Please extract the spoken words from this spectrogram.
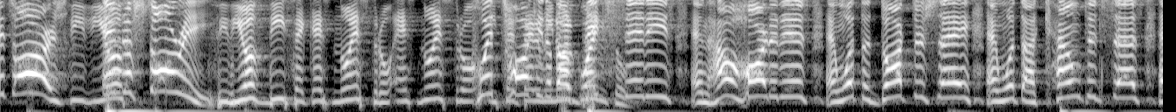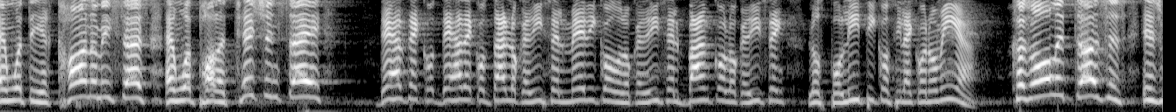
it's ours. Si Dios- End of story. Si Dios dice que es nuestro, es nuestro. Quit y se talking about big cities and how hard it is and what the doctors say and what the accountant says and what the economy says and what politicians say. Dejas de, deja de contar lo que dice el médico, lo que dice el banco, lo que dicen los políticos y la economía. Because all it does is, is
